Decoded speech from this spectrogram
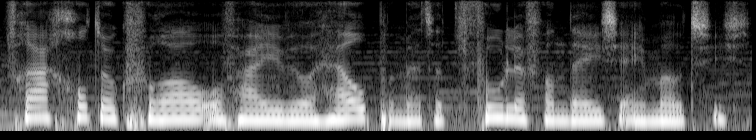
Vraag God ook vooral of Hij je wil helpen met het voelen van deze emoties.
